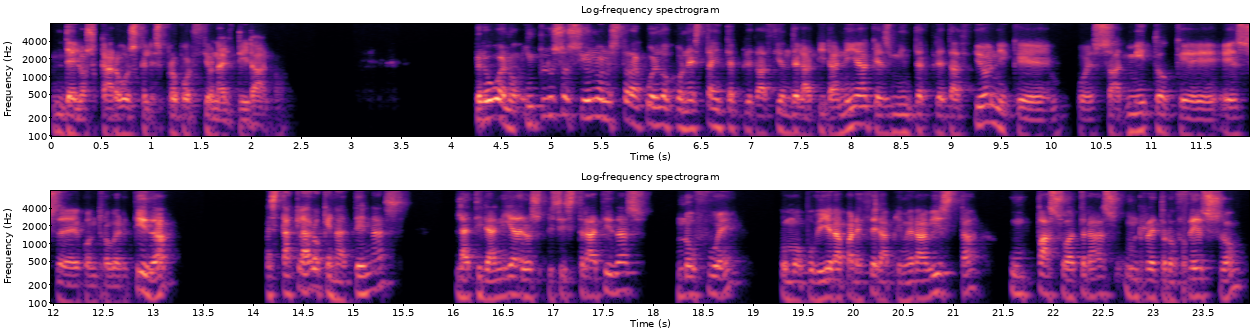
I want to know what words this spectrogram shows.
de los cargos que les proporciona el tirano. Pero bueno, incluso si uno no está de acuerdo con esta interpretación de la tiranía, que es mi interpretación y que pues admito que es eh, controvertida, está claro que en Atenas la tiranía de los Pisistrátidas no fue, como pudiera parecer a primera vista, un paso atrás, un retroceso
